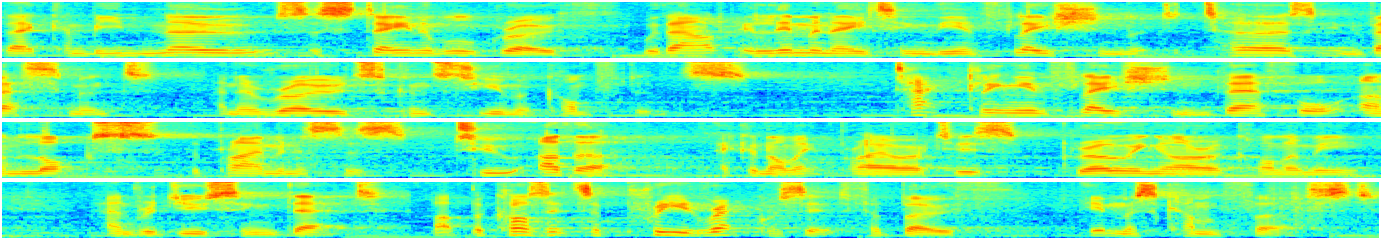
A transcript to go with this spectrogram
There can be no sustainable growth without eliminating the inflation that deters investment and erodes consumer confidence. Tackling inflation therefore unlocks the Prime Minister's two other economic priorities growing our economy and reducing debt. But because it's a prerequisite for both, it must come first.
